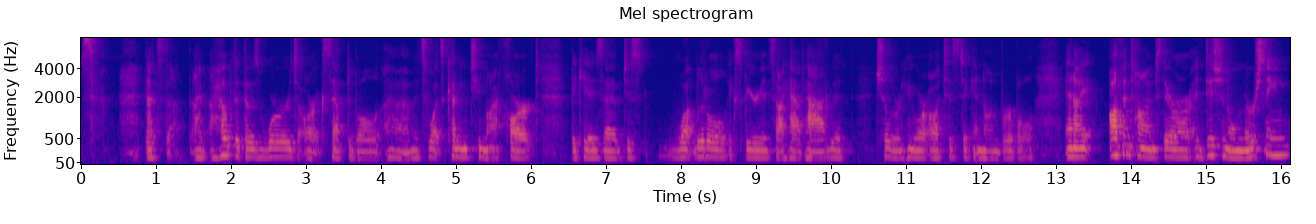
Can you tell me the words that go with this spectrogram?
That's the, I, I hope that those words are acceptable. Um, it's what's coming to my heart because of just what little experience I have had with children who are autistic and nonverbal. And I oftentimes there are additional nursing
